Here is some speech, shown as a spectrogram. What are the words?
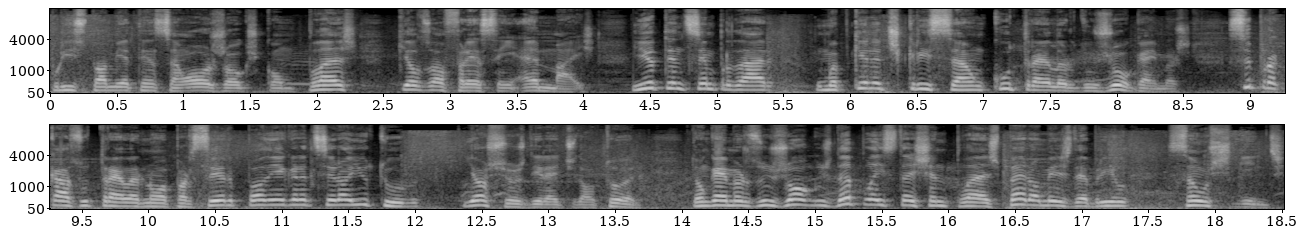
por isso tome atenção aos jogos com Plus que eles oferecem a mais. E eu tento sempre dar uma pequena descrição com o trailer do jogo gamers. Se por acaso o trailer não aparecer, podem agradecer ao YouTube e aos seus direitos de autor. Então gamers, os jogos da PlayStation Plus para o mês de Abril são os seguintes.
